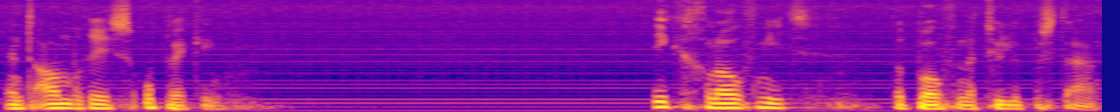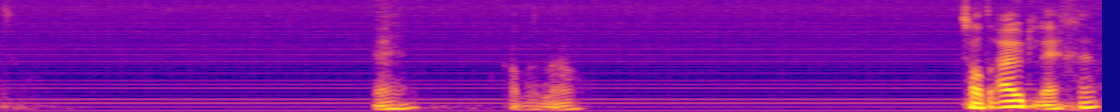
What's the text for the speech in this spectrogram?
En het andere is opwekking. Ik geloof niet dat bovennatuurlijk bestaat. Hè? Kan dat nou? Ik zal het uitleggen.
